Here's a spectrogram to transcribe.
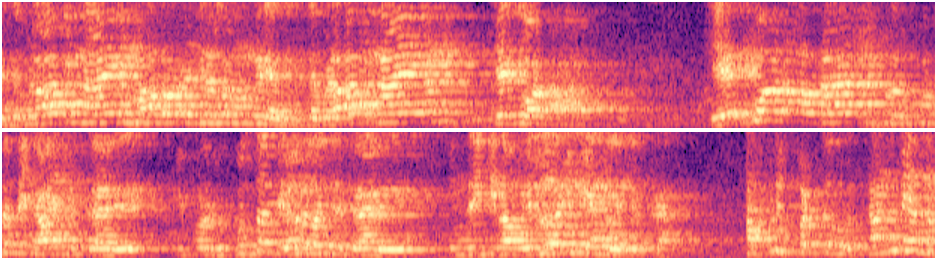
இந்த விழாவின் நாயகன் மாதவராஜன் எல்லாம் ஒண்ணும் கிடையாது. இந்த விழாவின் நாயகன் சேத்வாரா சேத்வாராக இப்படி ஒரு கூட்டத்தை காய்ச்சிருக்காரு இப்படி ஒரு புத்தகத்தை எழுத வச்சிருக்காரு இன்றைக்கு நம்ம எல்லோரையும் பேச வச்சிருக்காரு அப்படிப்பட்ட ஒரு தன்மை அந்த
